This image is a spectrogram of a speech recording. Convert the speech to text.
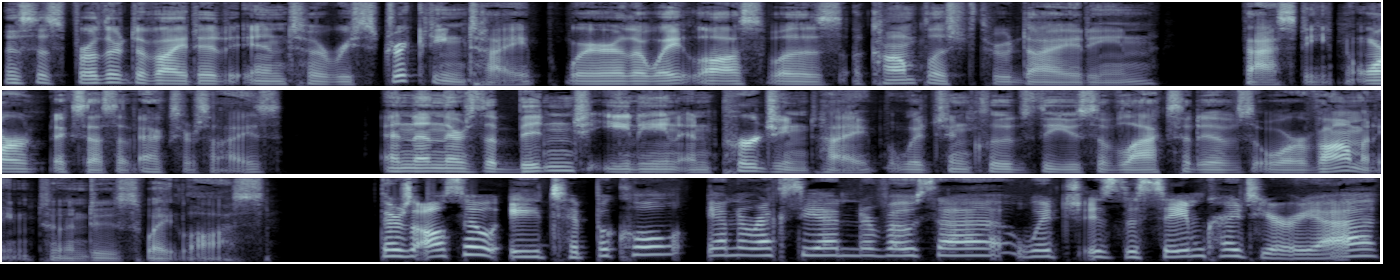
This is further divided into restricting type, where the weight loss was accomplished through dieting, fasting, or excessive exercise. And then there's the binge eating and purging type, which includes the use of laxatives or vomiting to induce weight loss. There's also atypical anorexia nervosa, which is the same criteria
